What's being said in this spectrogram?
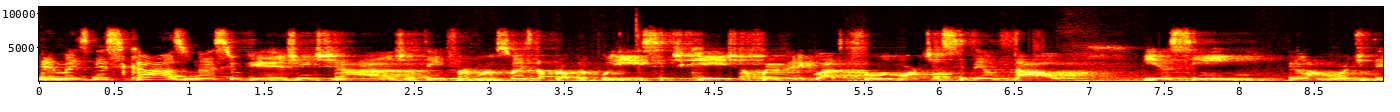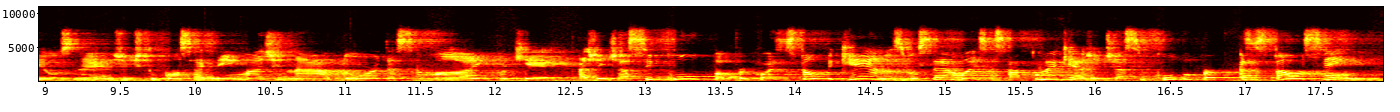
É, mas nesse caso, né, Silvia, a gente já, já tem informações da própria polícia de que já foi averiguado que foi uma morte acidental. E assim, pelo amor de Deus, né? A gente não consegue nem imaginar a dor dessa mãe, porque a gente já se culpa por coisas tão pequenas. Você é mãe, você sabe como é que é. A gente já se culpa por coisas tão assim,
